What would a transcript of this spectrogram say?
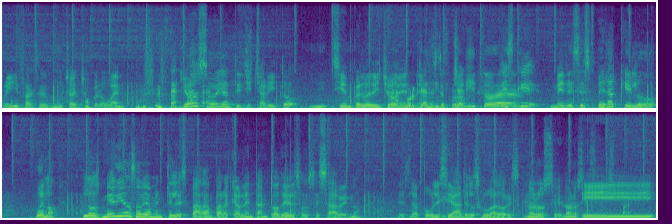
rifa ese muchacho, pero bueno. Yo soy anti-chicharito, siempre lo he dicho ah, ¿Por qué este anti-chicharito? Es que me desespera que lo. Bueno, los medios obviamente les pagan para que hablen tanto de él, eso se sabe, ¿no? Es la publicidad de los jugadores. No lo sé, no lo sé. Y.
